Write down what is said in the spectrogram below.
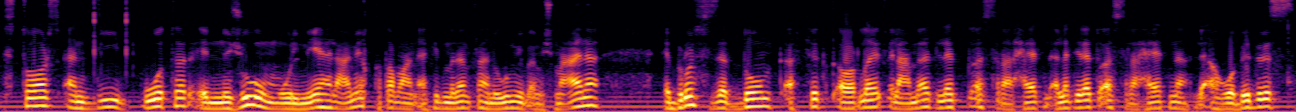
stars and deep water النجوم والمياه العميقة. طبعا أكيد ما دام فيها نجوم يبقى مش معانا. process that don't affect our life العمليات التي تؤثر على حياتنا التي لا تؤثر على حياتنا لا هو بيدرس.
